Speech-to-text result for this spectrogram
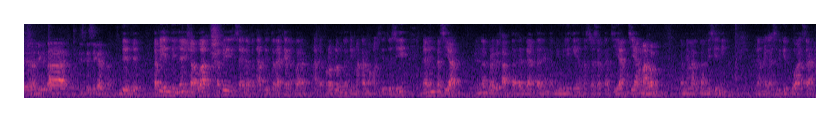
Ya, nanti kita diskusikan. Pak. Iya, iya. Tapi intinya insya Allah, tapi saya dapat update terakhir apa ada problem nggak di Mahkamah Konstitusi? Ini sudah siap dengan berbagai fakta dan data yang kami miliki atas dasar kajian siang malam kami lakukan di sini dengan agak sedikit puasa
